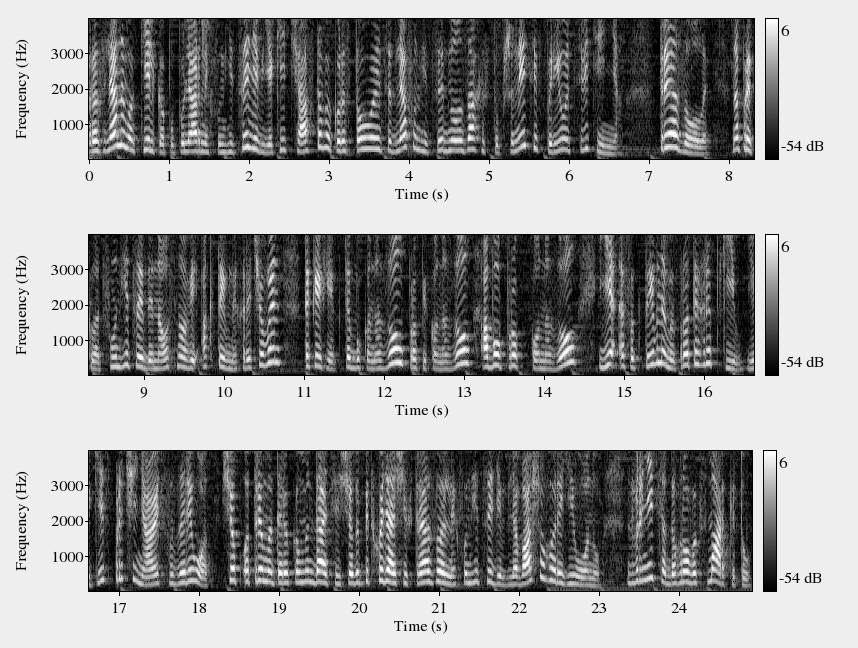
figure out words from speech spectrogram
Розглянемо кілька популярних фунгіцидів, які часто використовуються для фунгіцидного захисту пшениці в період цвітіння. Триазоли. Наприклад, фунгіциди на основі активних речовин, таких як тебуконазол, пропіконазол або проконазол, є ефективними проти грибків, які спричиняють фузаріоз. Щоб отримати рекомендації щодо підходящих триазольних фунгіцидів для вашого регіону, зверніться до Гровекс Маркету.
